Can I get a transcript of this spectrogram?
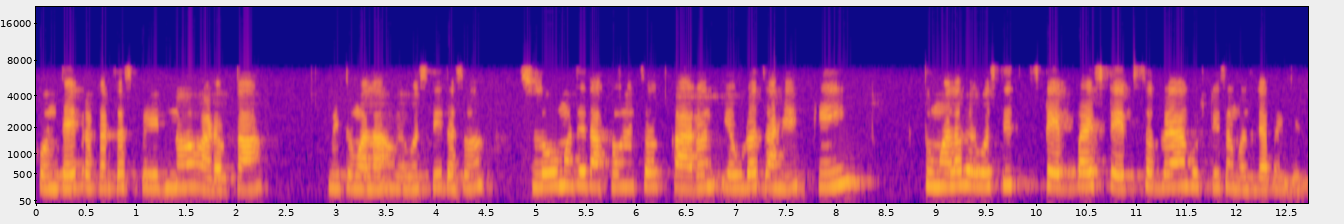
कोणत्याही प्रकारचा स्पीड न वाढवता मी तुम्हाला व्यवस्थित असं स्लोमध्ये दाखवण्याचं कारण एवढंच आहे की तुम्हाला व्यवस्थित स्टेप बाय स्टेप सगळ्या गोष्टी समजल्या पाहिजेत.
